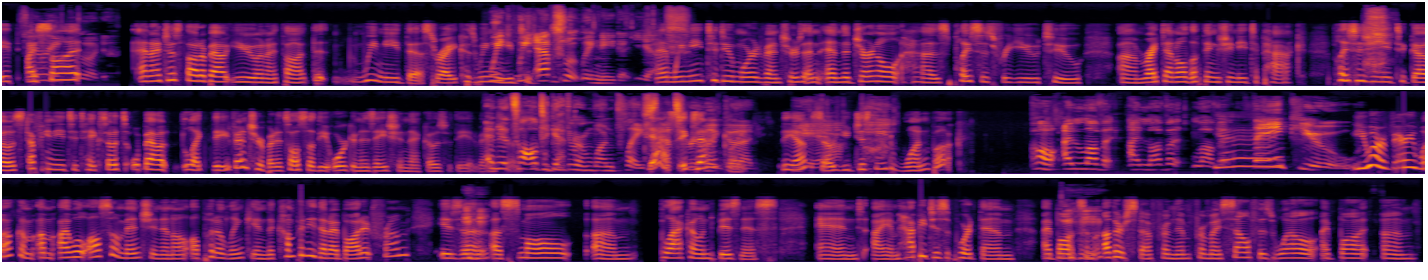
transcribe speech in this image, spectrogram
It. I saw it, good. And I just thought about you, and I thought that we need this, right? Because we, We need we to. absolutely need it. Yes. and we need to do more adventures and and the journal has places for you to um, write down all the things you need to pack places you need to go stuff you need to take so it's about like the adventure but it's also the organization that goes with the adventure And it's all together in one place. Yes, That's exactly. really good. yep so you just need one book Oh, I love it. I love it. Love Yay. it. Thank you. you are very welcome um, i will also mention and I'll, I'll put a link in the company that i bought it from is a, Mhm. a small um, black owned business and i am happy to support them i bought some Mhm. other stuff from them for myself as well i bought um,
